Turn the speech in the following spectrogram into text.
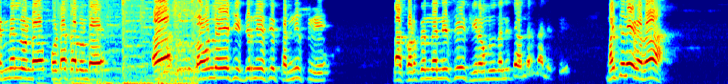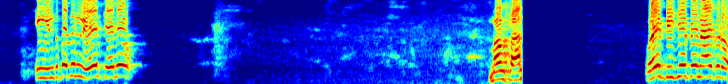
ఎమ్మెల్యేలు ఉండ పొటాకాలు ఉండ గ్రౌండ్లో వేసి ఇద్దరిని వేసి తన్నిస్వి. నా కొడుకుని తన్నిస్వి శ్రీరాములు తన్నిస్వి అందరు తన్నిస్వి. మంచిదే కదా. ఇంక ఇందుకొద్ది నువ్వు ఏం చేయలేవు. మా సా వై బీజేపీ నాయకుడు.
